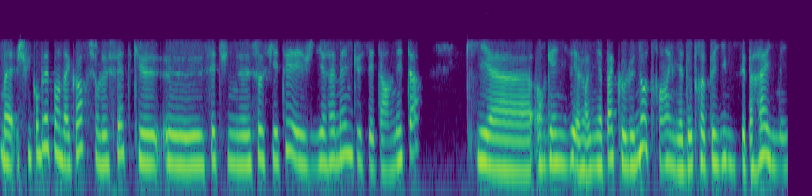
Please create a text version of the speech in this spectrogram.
Bah, je suis complètement d'accord sur le fait que c'est une société et je dirais même que c'est un État qui a organisé, alors il n'y a pas que le nôtre, hein, il y a d'autres pays où c'est pareil, mais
